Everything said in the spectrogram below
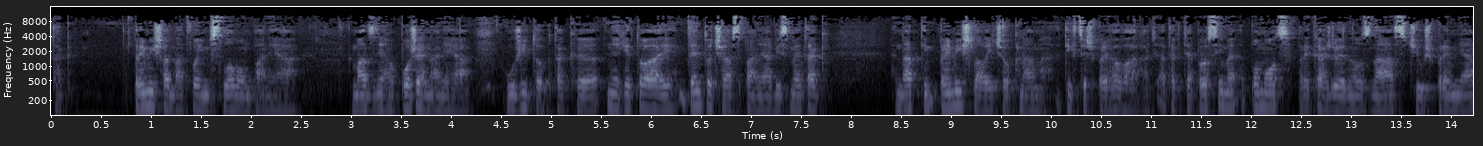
tak premýšľať nad Tvojim slovom, Pane, a mať z neho požehnanie a úžitok. Tak e, nech je to aj tento čas, Pane, aby sme tak nad tým premýšľali, čo k nám Ty chceš prehovárať. A tak ťa prosíme o pomoc pre každého jedného z nás, či už pre mňa,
